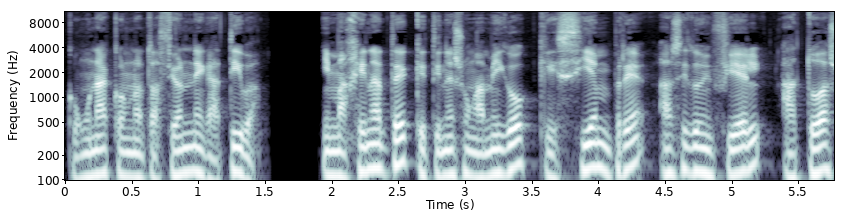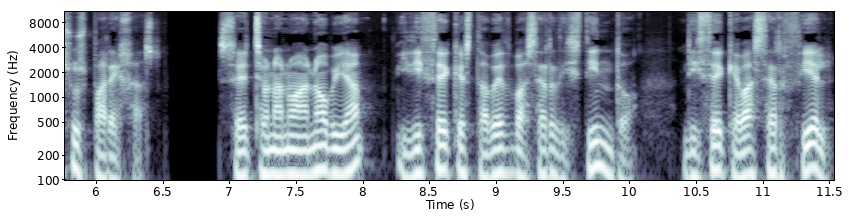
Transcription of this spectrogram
con una connotación negativa. Imagínate que tienes un amigo que siempre ha sido infiel a todas sus parejas. Se echa una nueva novia y dice que esta vez va a ser distinto, dice que va a ser fiel,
